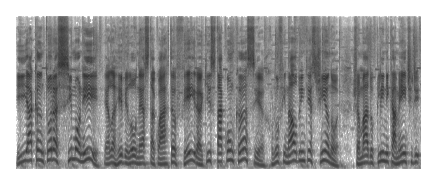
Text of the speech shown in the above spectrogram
E a cantora Simone, ela revelou nesta quarta-feira que está com câncer no final do intestino, chamado clinicamente de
